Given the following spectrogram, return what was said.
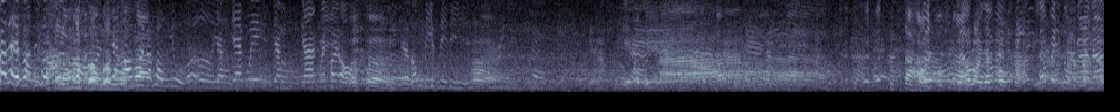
ก็เลยแบบจะร้องลอยกระทงยังร้องลอยกระทงอยู่ว่าเออยังแยกไม่ยังแยกไม่ค่อยออกเออเดี๋ยวต้องบีบดีอ่าโอเคนะโอเคขอบคุณครับสาวพบกันแล้วลอยกระทงครับแล้วไปสงการนะแต่ว่าจะร้องเพลงลอยกระ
